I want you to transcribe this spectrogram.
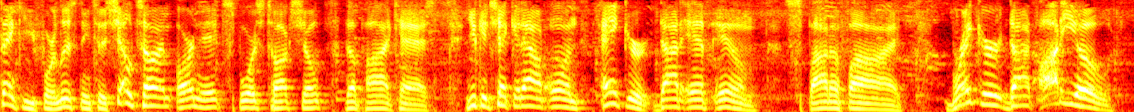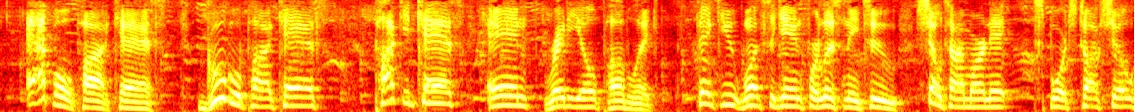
Thank you for listening to Showtime Arnett Sports Talk Show, the podcast. You can check it out on anchor.fm, Spotify, breaker.audio, Apple Podcasts, Google Podcasts, Pocket Casts, and Radio Public. Thank you once again for listening to Showtime Arnett Sports Talk Show,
